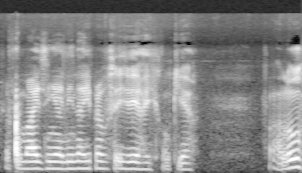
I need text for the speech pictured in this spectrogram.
Essa filmagemzinha linda aí pra vocês verem aí como que é. Falou!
